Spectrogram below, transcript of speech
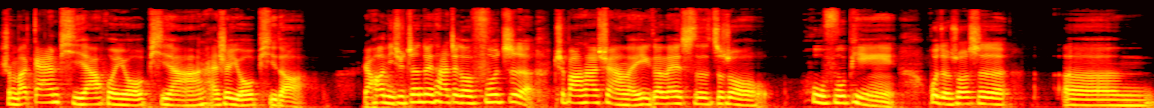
什么干皮啊、混油皮啊，还是油皮的？然后你去针对他这个肤质，去帮他选了一个类似这种护肤品，或者说是嗯、呃、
